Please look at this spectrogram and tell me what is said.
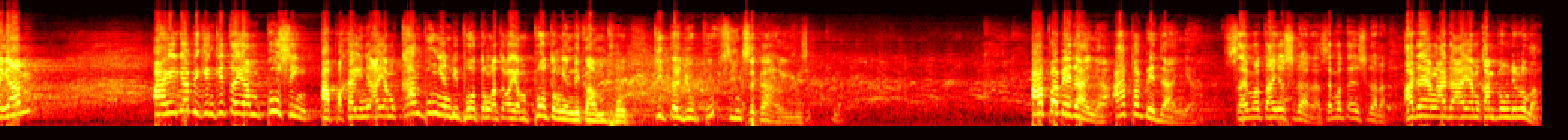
ayam, akhirnya bikin kita yang pusing. Apakah ini ayam kampung yang dipotong atau ayam potong yang di kampung? Kita juga pusing sekali. Apa bedanya? Apa bedanya? Saya mau tanya saudara, saya mau tanya saudara. Ada yang ada ayam kampung di rumah?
